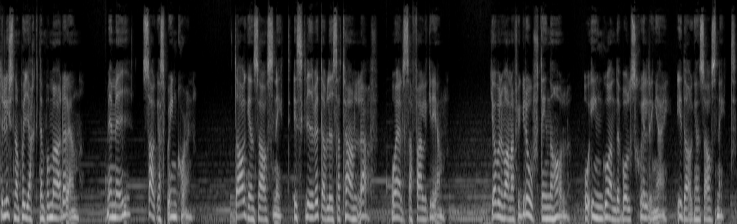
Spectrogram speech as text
Du lyssnar på Jakten på mördaren med mig, Saga Springhorn. Dagens avsnitt är skrivet av Lisa Törnlöf och Elsa Fallgren. Jag vill varna för grovt innehåll och ingående våldsskildringar i dagens avsnitt.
